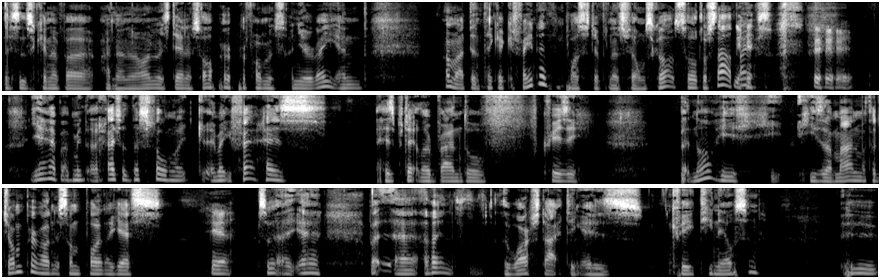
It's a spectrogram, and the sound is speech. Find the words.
this is kind of a, an anonymous Dennis Hopper performance, and you're right. And I, mean, I didn't think I could find anything positive in this film, Scott. So there's that. Thanks. Yeah, but I mean, actually, this film like it might fit his his particular brand of crazy, but no, he, he he's a man with a jumper on at some point, I guess. Yeah. So uh, yeah, but uh, I think the worst acting is Craig T. Nelson, who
